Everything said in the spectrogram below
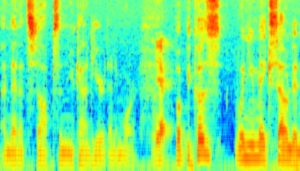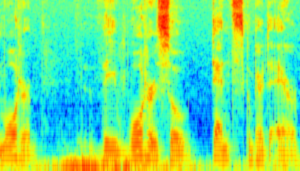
and then it stops, and you can't hear it anymore. Yeah. But because when you make sound in water, the water is so dense compared to air,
